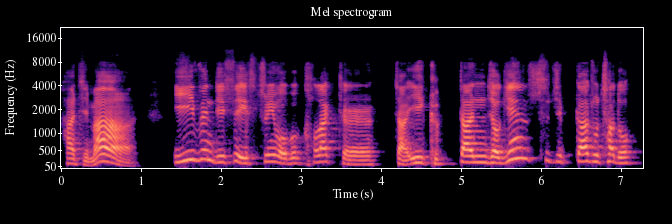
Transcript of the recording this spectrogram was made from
하지만 even this extreme of collector 자, 이 극단적인 수집가조차도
